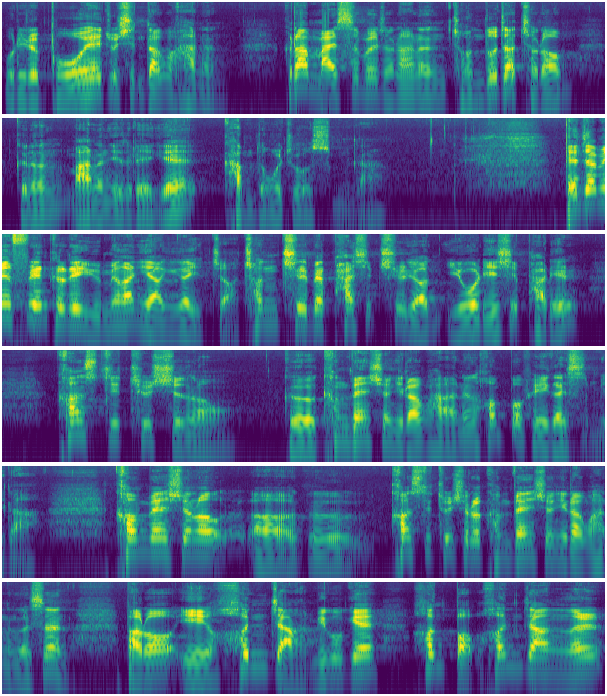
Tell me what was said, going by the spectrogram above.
우리를 보호해 주신다고 하는 그러한 말씀을 전하는 전도자처럼 그는 많은 이들에게 감동을 주었습니다. 벤자민 프랭클린의 유명한 이야기가 있죠. 1787년 6월 28일 Constitutional 그 컨벤션이라고 하는 헌법 회의가 있습니다. Conventional 어, 그 Constitutional Convention이라고 하는 것은 바로 이 헌장, 미국의 헌법, 헌장을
